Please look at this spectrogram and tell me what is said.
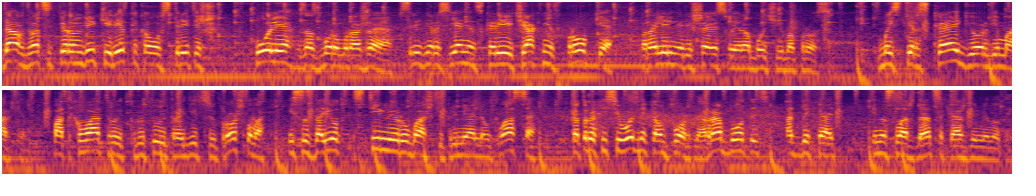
Да, в 21 веке редко кого встретишь поле за сбором урожая. Средний россиянин скорее чакнет в пробке, параллельно решая свои рабочие вопросы. Мастерская Георгий Маркин подхватывает крутую традицию прошлого и создает стильные рубашки премиального класса, в которых и сегодня комфортно работать, отдыхать и наслаждаться каждой минутой.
